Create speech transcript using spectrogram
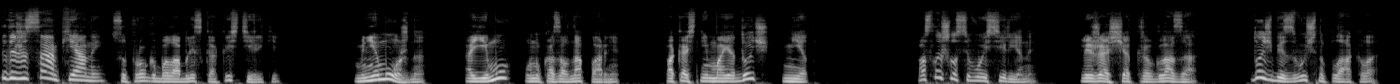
«Ты даже сам пьяный», — супруга была близка к истерике. «Мне можно, а ему», — он указал на парня, — «пока с ним моя дочь, нет». Послышался вой сирены. Лежащий открыл глаза. Дочь беззвучно плакала.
